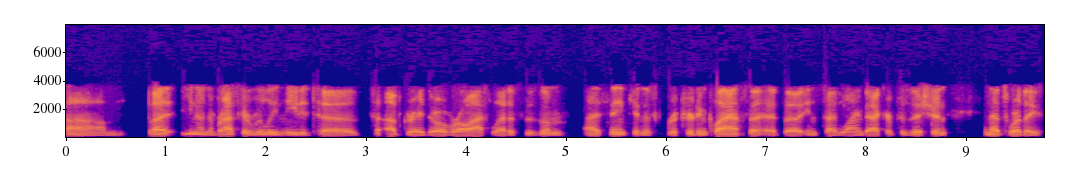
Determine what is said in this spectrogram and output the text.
Um, but you know, Nebraska really needed to to upgrade their overall athleticism. I think in this recruiting class at the inside linebacker position, and that's where they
